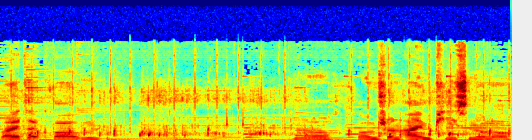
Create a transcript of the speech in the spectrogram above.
Weiter graben. Noch, komm schon ein Piece nur noch.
